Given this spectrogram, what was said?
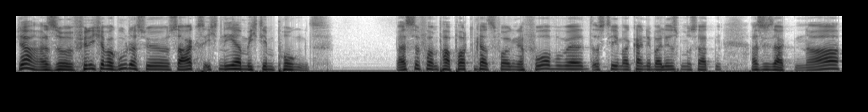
Ja, also finde ich aber gut, dass du sagst, ich näher mich dem Punkt. Weißt du, vor ein paar Podcast-Folgen davor, wo wir das Thema Kannibalismus hatten, hast du gesagt, na,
